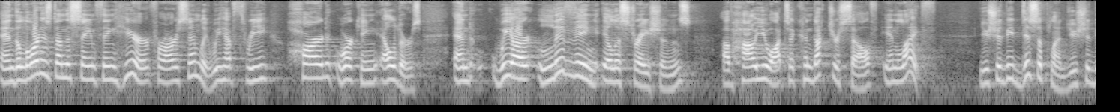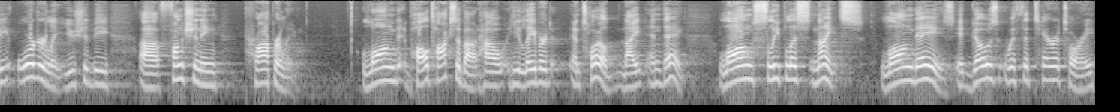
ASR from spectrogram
And the Lord has done the same thing here for our assembly. We have three hard working elders, and we are living illustrations of how you ought to conduct yourself in life. You should be disciplined, you should be orderly, you should be uh, functioning properly. Long, Paul talks about how he labored and toiled night and day. Long sleepless nights, long days. It goes with the territory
